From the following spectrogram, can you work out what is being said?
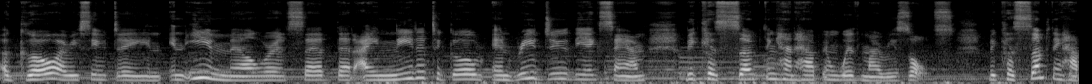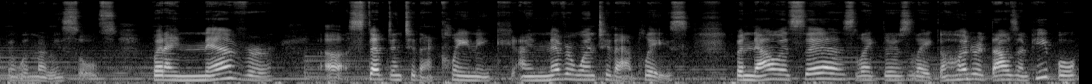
ago, I received a, an email where it said that I needed to go and redo the exam because something had happened with my results. Because something happened with my results. But I never uh, stepped into that clinic. I never went to that place. But now it says like there's like a hundred thousand people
